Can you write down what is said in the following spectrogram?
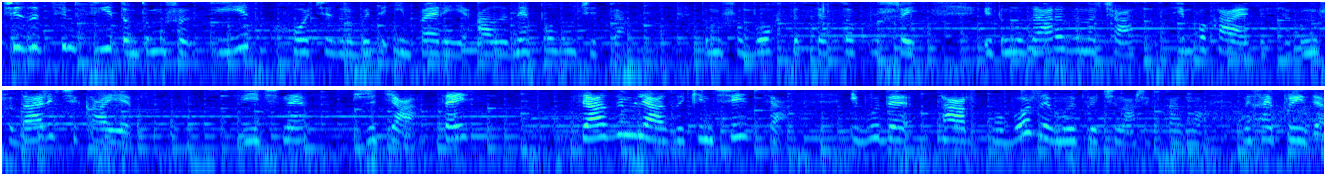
чи за цим світом, тому що світ хоче зробити імперії, але не вийде, тому що Бог це все сокрушить. І тому зараз дано час всім покаятися, тому що далі чекає вічне життя. Цей, ця земля закінчиться і буде царство Боже, молитвою чи наших сказано, нехай прийде.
